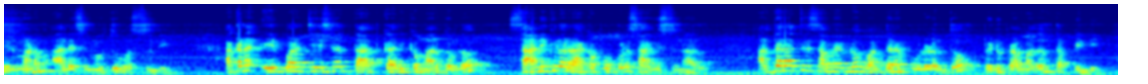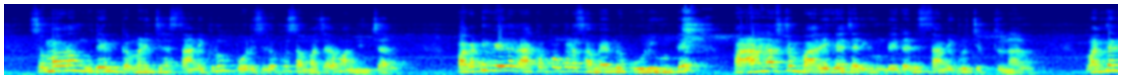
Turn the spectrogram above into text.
నిర్మాణం ఆలస్యమవుతూ వస్తుంది. అక్కడ ఏర్పాటు చేసిన తాత్కాలిక మార్గంలో స్థానికుల రాకపోకలు సాగిస్తున్నారు. అర్ధరాత్రి సమయంలో వంతెన కూలడంతో పెను ప్రమాదం తప్పింది. సోమవారం ఉదయం గమనించిన స్థానికులు పోలీసులకు సమాచారం అందించారు. పగటి వేళ రాకపోకల సమయంలో కూలి ఉంటే ప్రాణ నష్టం భారీగా జరిగి ఉండేదని స్థానికులు చెప్తున్నారు. వంతెన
